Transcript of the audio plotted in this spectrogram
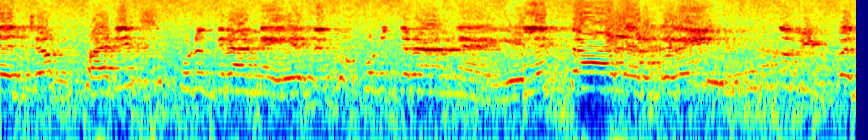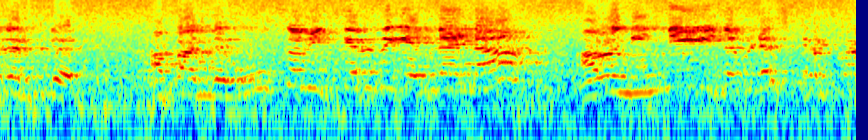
லட்சம் பரிசு கொடுக்குறாங்க எதுக்கு கொடுக்குறாங்க? எழுத்தாளர்களை ஊக்குவிப்பதற்கு. அப்ப அந்த ஊக்குவிக்கிறது என்னன்னா அவங்க இன்னும் இதை விட சிறப்பா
